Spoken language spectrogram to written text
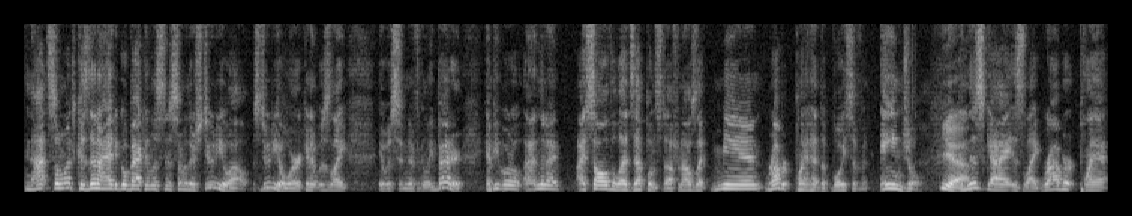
not so much because then I had to go back and listen to some of their studio out studio work, and it was like it was significantly better. And people were, and then I I saw the Led Zeppelin stuff, and I was like, man, Robert Plant had the voice of an angel. Yeah. And this guy is like Robert Plant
